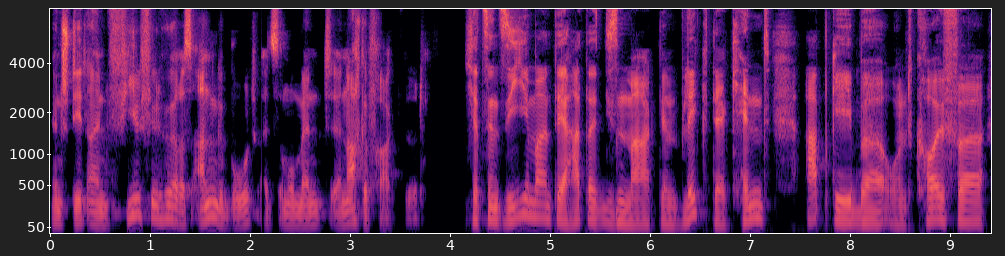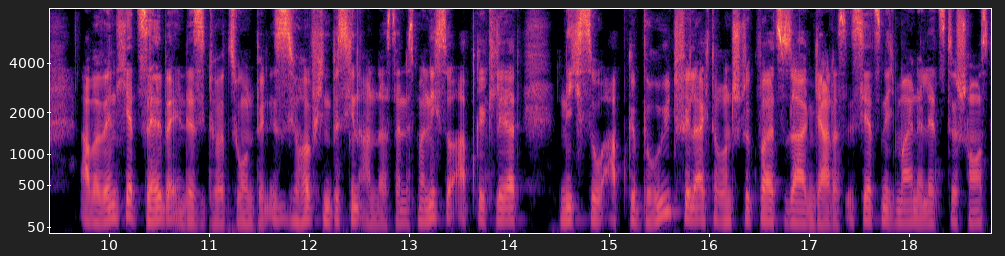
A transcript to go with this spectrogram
entsteht ein viel, viel höheres Angebot, als im Moment äh, nachgefragt wird. Jetzt sind Sie jemand, der hat diesen Markt im Blick, der kennt Abgeber und Käufer, aber wenn ich jetzt selber in der Situation bin, ist es ja häufig ein bisschen anders. Dann ist man nicht so abgeklärt, nicht so abgebrüht, vielleicht auch ein Stück weit zu sagen, ja, das ist jetzt nicht meine letzte Chance.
